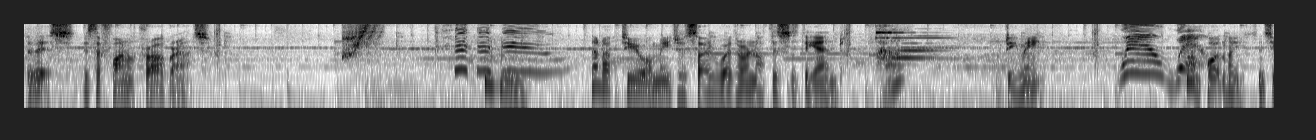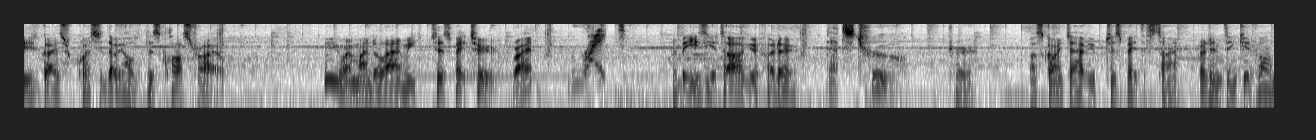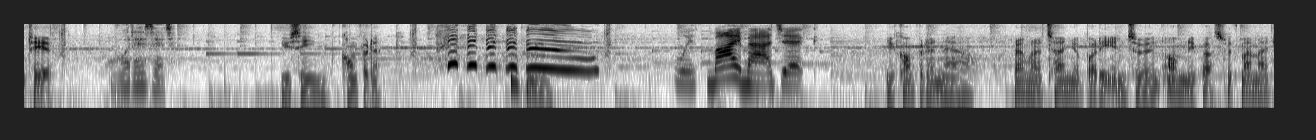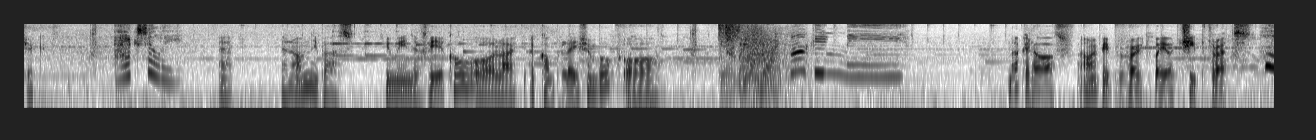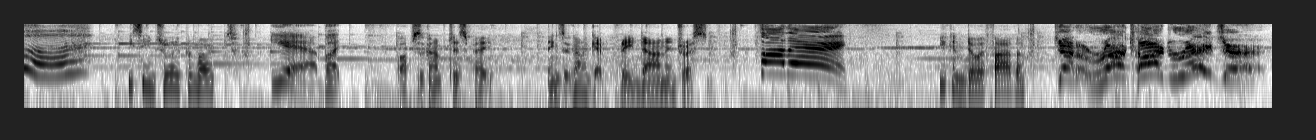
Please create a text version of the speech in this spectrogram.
So this is the final trial grounds. Hmm. Not up to you or me to decide whether or not this is the end. Huh? What do you mean? Well, More well. importantly, since you guys requested that we hold this class trial, well, you won't mind allowing me to participate too, right? Right? It'll be easier to argue if I do. That's true. True. I was going to have you participate this time, but I didn't think you'd volunteer. What is it? You seem confident. With my magic. You're confident now, but I'm going to turn your body into an omnibus with my magic. Actually, Eh, an omnibus? Do You mean the vehicle, or like a compilation book, or... You're bugging me. Knock it off. I won't be provoked by your cheap threats. He seems really provoked. Yeah, but Pops is going to participate. Things are going to get pretty darn interesting. Father! You can do it, father. Got a rock hard ranger!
